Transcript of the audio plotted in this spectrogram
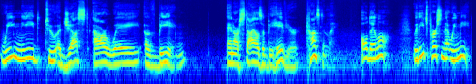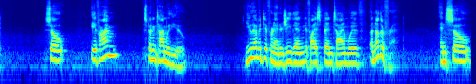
We need to adjust our way of being and our styles of behavior constantly, all day long, with each person that we meet. So if I'm spending time with you, you have a different energy than if I spend time with another friend. And so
